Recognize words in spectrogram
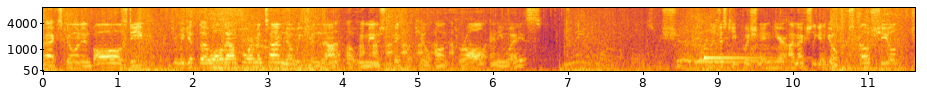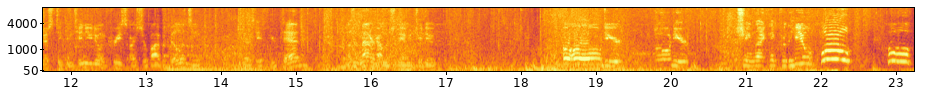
Rex going in balls deep. Can we get the wall down for him in time? No, we cannot, but we managed to pick a kill on Thrall anyways. Way. So we should be able to just keep pushing in here. I'm actually going to go for Spell Shield just to continue to increase our survivability. Because if you're dead, it doesn't matter how much damage you do. Oh, oh, oh dear. Oh dear. Chain Lightning for the heal. Woo! Oh!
